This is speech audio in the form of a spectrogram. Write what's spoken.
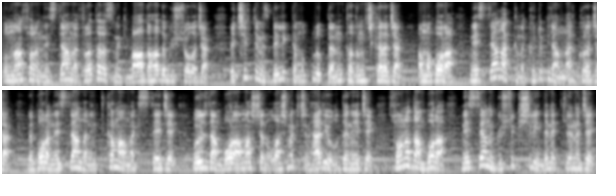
Bundan sonra Neslihan ve Fırat arasındaki bağ daha da güçlü olacak. Ve çiftimiz birlikte mutluluklarının tadını çıkaracak. Ama Bora Neslihan hakkında kötü planlar kuracak. Ve Bora Neslihan'dan intikam almak isteyecek. Bu yüzden Bora amaçlarına ulaşmak için her yolu deneyecek. Sonradan Bora Neslihan'ın güçlü kişiliğinden etkilenecek.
